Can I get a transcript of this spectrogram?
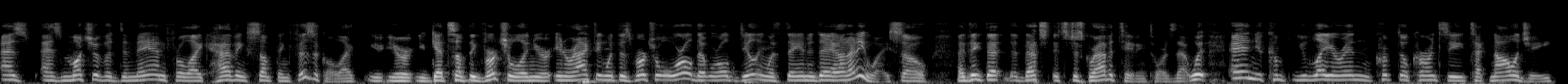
as as much of a demand for like having something physical. Like you you're, you get something virtual and you're interacting with this virtual world that we're all dealing with day in and day out anyway. So i think that that's it's just gravitating towards that. And you com- you layer in cryptocurrency technology.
